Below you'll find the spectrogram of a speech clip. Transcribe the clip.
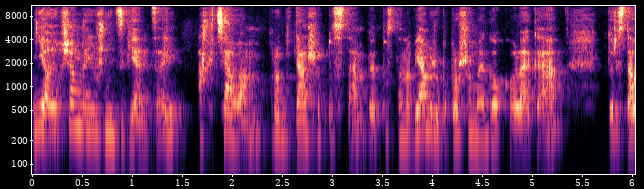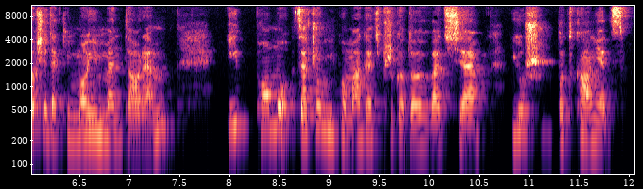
nie osiągnę już nic więcej, a chciałam robić dalsze postępy, postanowiłam, że poproszę mojego kolegę, który stał się takim moim mentorem i zaczął mi pomagać przygotowywać się już pod koniec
